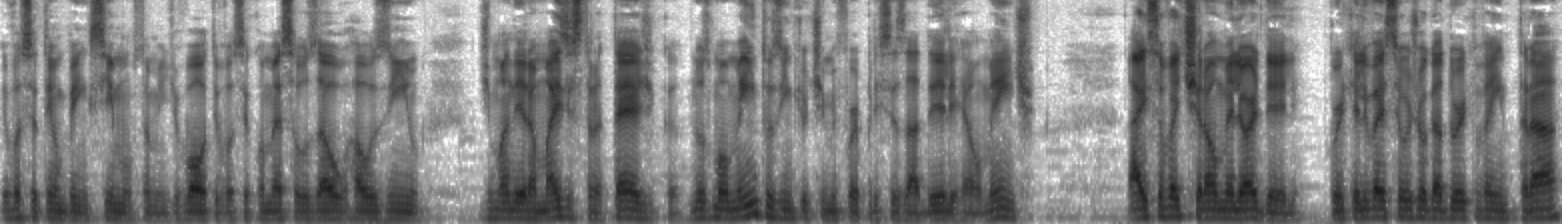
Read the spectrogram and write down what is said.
e você tem o Ben Simmons também de volta, e você começa a usar o Raulzinho de maneira mais estratégica, nos momentos em que o time for precisar dele realmente, aí você vai tirar o melhor dele. Porque ele vai ser o jogador que vai entrar,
